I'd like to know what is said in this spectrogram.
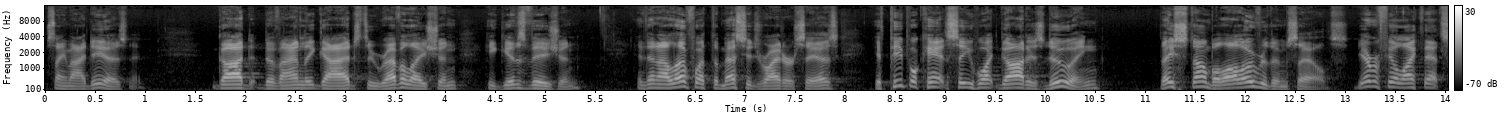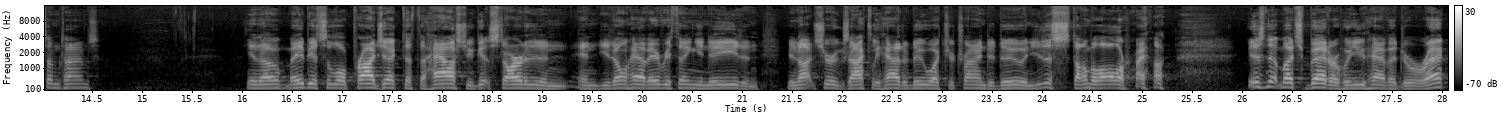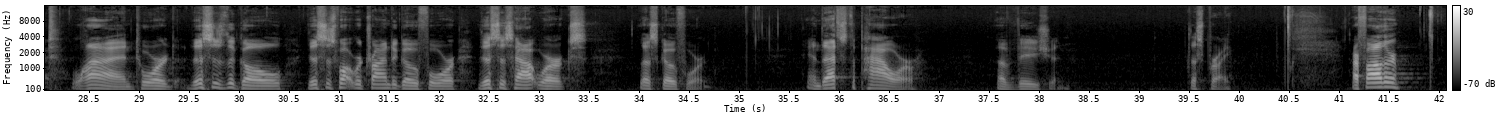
same idea, isn't it? God divinely guides through revelation, He gives vision. And then I love what the message writer says if people can't see what God is doing, they stumble all over themselves. You ever feel like that sometimes? You know, maybe it's a little project at the house, you get started and, and you don't have everything you need and you're not sure exactly how to do what you're trying to do and you just stumble all around. Isn't it much better when you have a direct line toward this is the goal, this is what we're trying to go for, this is how it works, let's go for it? And that's the power of vision. Let's pray. Our Father,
